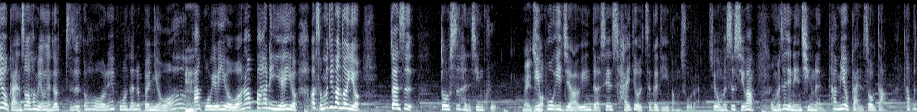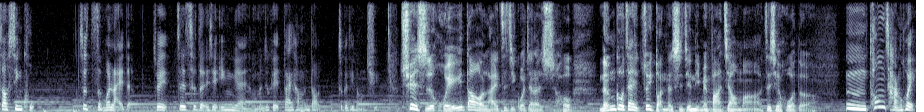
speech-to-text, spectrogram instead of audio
有感受，他们永远都只是哦，那佛光山日本有哦，法国也有哦，那巴黎也有啊，什么地方都有。但是都是很辛苦，没错，一步一脚印的，现在才有这个地方出来。所以，我们是希望我们这些年轻人，他没有感受到，他不知道辛苦是怎么来的。所以，这次的一些因缘，我们就可以带他们到这个地方去。确实，回到来自己国家的时候，能够在最短的时间里面发酵吗？这些获得，嗯，通常会。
